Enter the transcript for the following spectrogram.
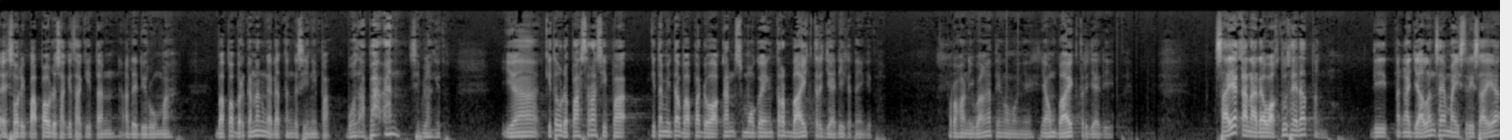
Eh sorry Papa udah sakit-sakitan ada di rumah. Bapak berkenan nggak datang ke sini Pak? Buat apaan? Saya bilang gitu. Ya kita udah pasrah sih Pak, kita minta Bapak doakan semoga yang terbaik terjadi katanya gitu. Rohani banget ya ngomongnya, yang baik terjadi. Saya karena ada waktu saya datang. Di tengah jalan saya sama istri saya,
